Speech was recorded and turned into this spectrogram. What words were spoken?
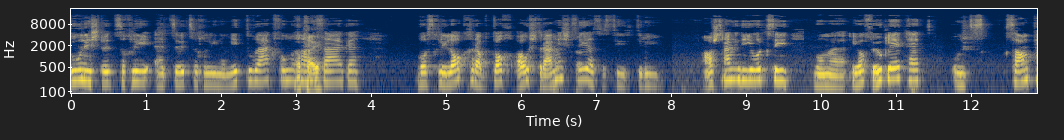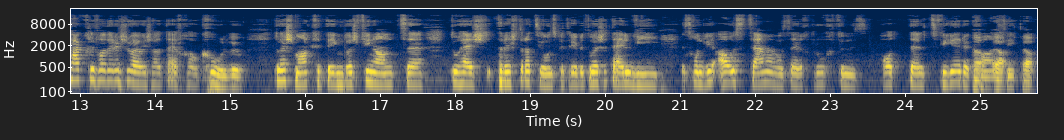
Thun ist dort so ein bisschen, hat dort so ein bisschen einen Mittelweg gefunden, kann Okay. man sagen. Wo es ein bisschen locker, aber doch auch streng ist gewesen. Also es waren drei anstrengende Jahre gewesen, wo man, ja, viel gelernt hat. Und das Gesamtpäckchen von dieser Schule ist halt einfach auch cool, weil du hast Marketing, du hast Finanzen, du hast die Restaurationsbetriebe, du hast einen Teil Wein. Es kommt wie alles zusammen, was es eigentlich braucht, für ein Hotel zu führen, Ja, ja, quasi. ja.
